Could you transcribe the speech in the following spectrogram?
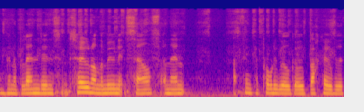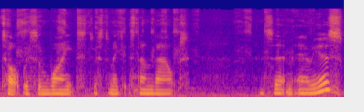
I'm going to blend in some tone on the moon itself and then I think I probably will go back over the top with some white just to make it stand out in certain areas.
